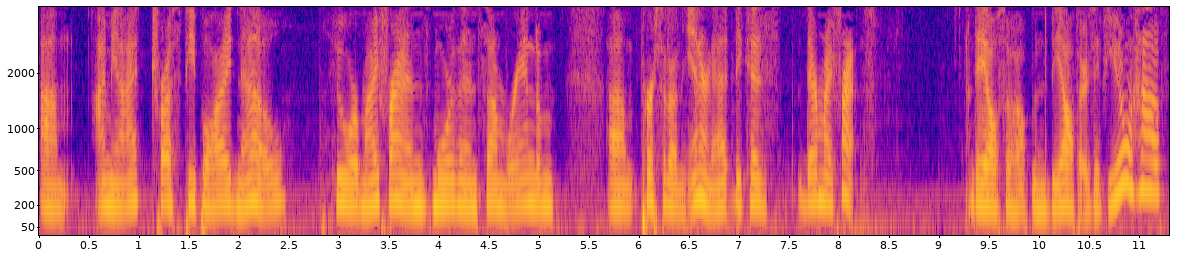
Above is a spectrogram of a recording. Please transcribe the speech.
Um, I mean, I trust people I know who are my friends more than some random um, person on the internet because they're my friends. They also happen to be authors. If you don't have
